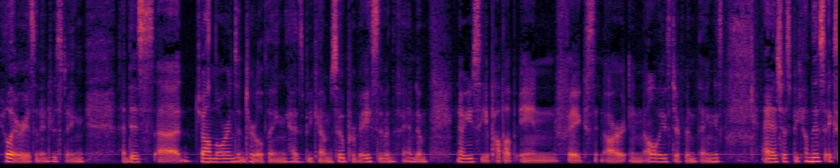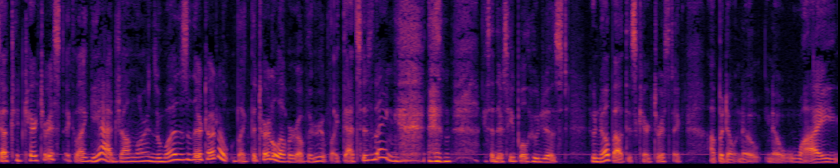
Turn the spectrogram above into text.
hilarious and interesting that this uh, John Laurens and Turtle thing has become so pervasive in the fandom. You know, you see it pop up in fakes and art and all these different things, and it's just become this accepted characteristic. Like, yeah, John Laurens was their turtle, like the turtle lover of the group. Like that's his thing. and like I said, there's people who just who know about this characteristic, uh, but don't know, you know, why,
